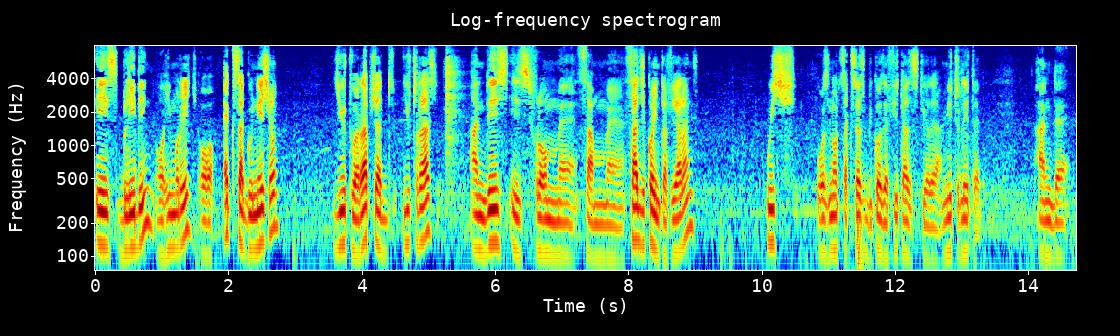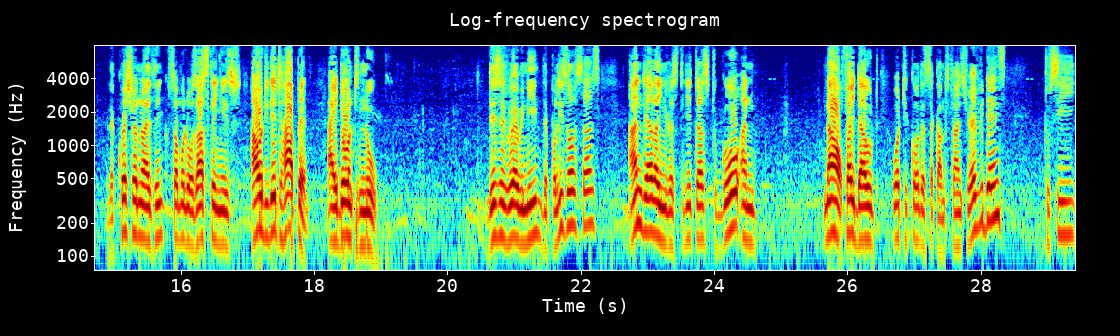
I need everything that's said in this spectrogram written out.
is bleeding or hemorrhage or exsanguination due to a ruptured uterus, and this is from uh, some uh, surgical interference, which was not successful because the fetus is still mutilated. And uh, the question I think someone was asking is, how did it happen? I don't know. This is where we need the police officers and the other investigators to go and now find out what we call the circumstantial evidence to see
